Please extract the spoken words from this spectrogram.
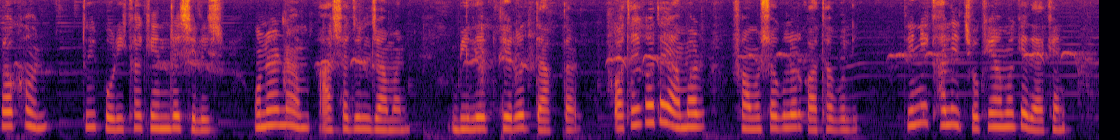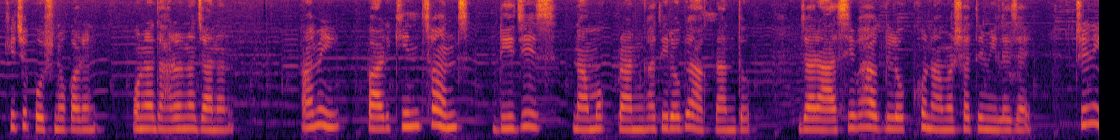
তখন তুই পরীক্ষা কেন্দ্রে ছিলিস। ওনার নাম আসাদুল জামান, বিলেত ফেরত ডাক্তার। কথায় কথায় আমার সমস্যাগুলোর কথা বলি। তিনি খালি চোখে আমাকে দেখেন, কিছু প্রশ্ন করেন, ওনার ধারণা জানান। আমি পার্কিনসন্স ডিজিজ নামক প্রাণঘাতী রোগে আক্রান্ত, যার আশি ভাগ লক্ষণ আমার সাথে মিলে যায়। তিনি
